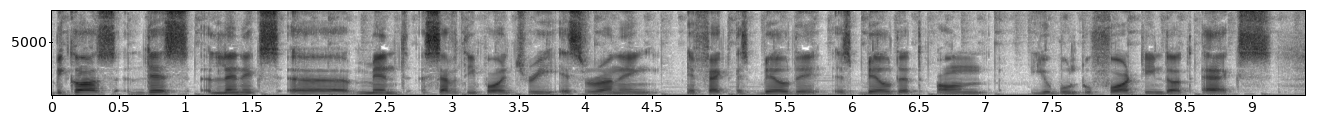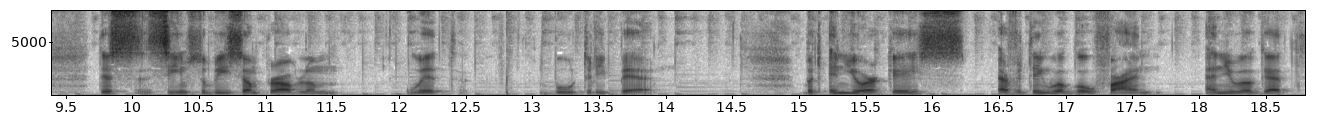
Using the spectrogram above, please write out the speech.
because this Linux uh, Mint 17.3 is running, in fact, is built is built on Ubuntu 14.x. This seems to be some problem with boot repair. But in your case, everything will go fine, and you will get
